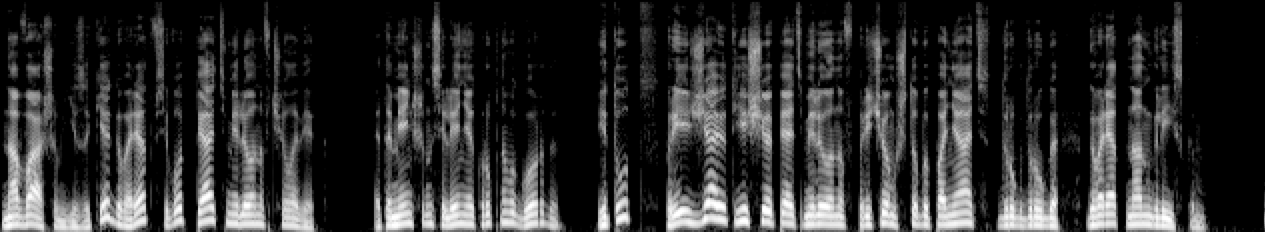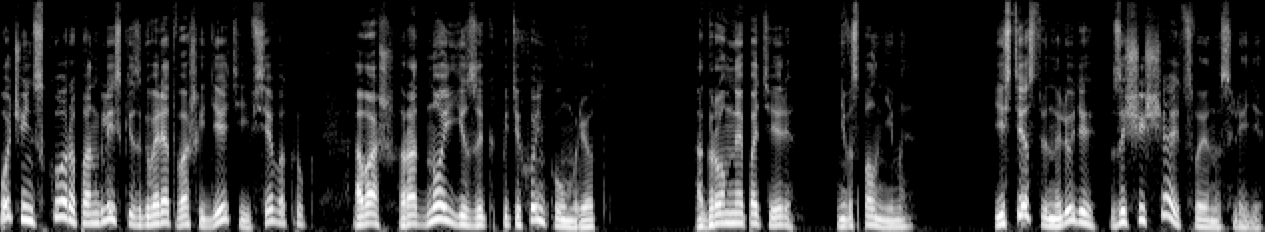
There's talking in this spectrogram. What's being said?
на вашем языке говорят всего 5 миллионов человек. Это меньше населения крупного города. И тут приезжают еще 5 миллионов, причем, чтобы понять друг друга, говорят на английском. Очень скоро по-английски заговорят ваши дети и все вокруг, а ваш родной язык потихоньку умрет. Огромная потеря, невосполнимая. Естественно, люди защищают свое наследие,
